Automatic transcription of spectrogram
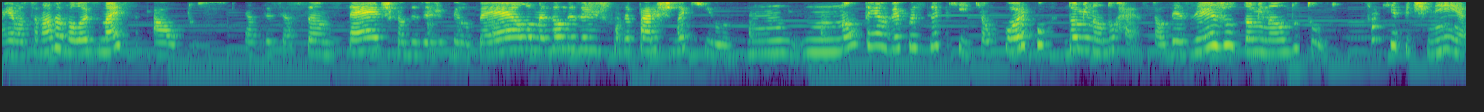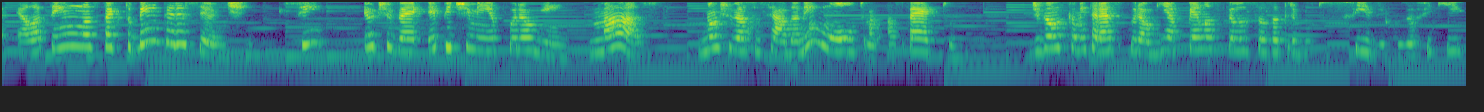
é relacionado a valores mais altos. É apreciação estética, é o desejo pelo belo, mas é o desejo de fazer parte daquilo. Não tem a ver com esse daqui, que é o corpo dominando o resto, é o desejo dominando tudo. Só que epitimia, ela tem um aspecto bem interessante. Se eu tiver epitimia por alguém, mas não tiver associado a nenhum outro aspecto, digamos que eu me interesse por alguém apenas pelos seus atributos físicos, eu fique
